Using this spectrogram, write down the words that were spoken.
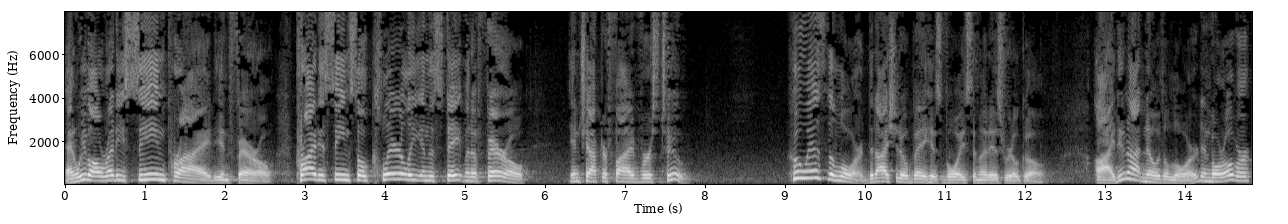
And we've already seen pride in Pharaoh. Pride is seen so clearly in the statement of Pharaoh in chapter 5 verse 2. Who is the Lord that I should obey his voice and let Israel go? I do not know the Lord, and moreover,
